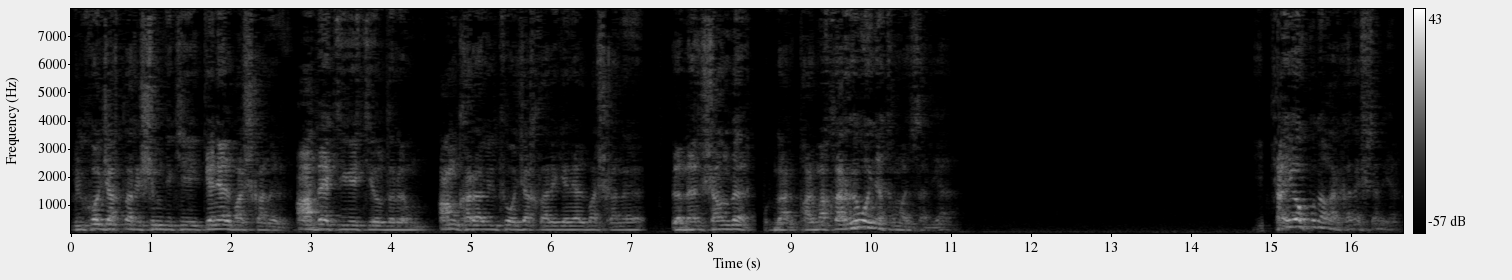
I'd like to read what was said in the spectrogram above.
Ülke Ocakları şimdiki Genel Başkanı Ahmet Yiğit Yıldırım, Ankara Ülke Ocakları Genel Başkanı Ömer Şanlı bunlar parmaklarını oynatamazlar ya. İmkan yok buna arkadaşlar ya.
